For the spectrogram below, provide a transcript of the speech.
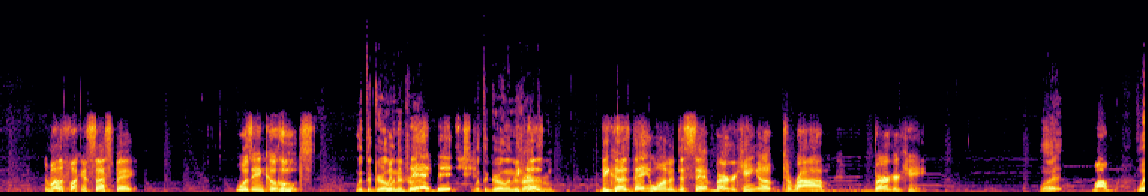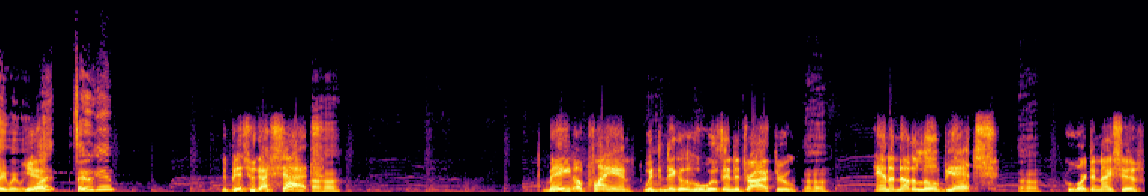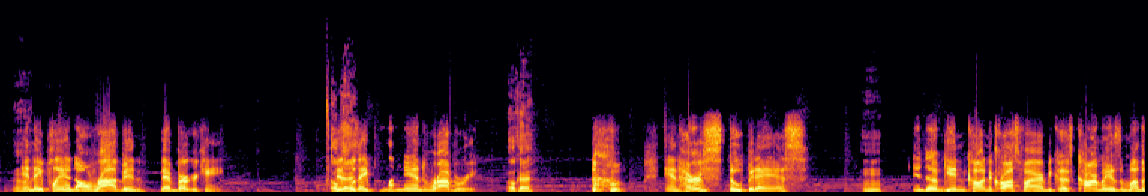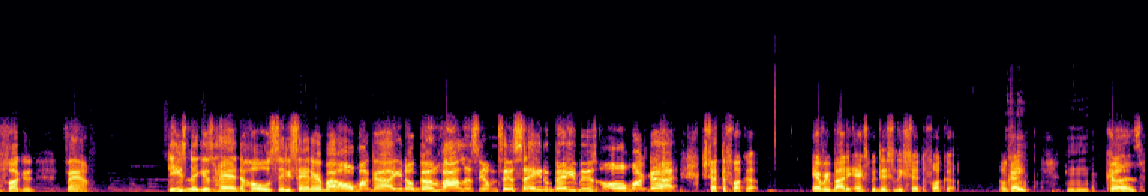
motherfucking suspect was in cahoots with the girl with in the the drive dead bitch with the girl in the Because- drive-through. Because they wanted to set Burger King up to rob Burger King. What? While Wait, wait, wait. Yeah. What? Say it again. the bitch who got shot Uh huh. made a plan with the nigga who was in the drive-through Uh huh. and another little bitch Uh huh. who worked the night shift, Uh-huh. and they planned on robbing that Burger King. Okay. This was a planned robbery, okay. and her stupid ass Mhm. ended up getting caught in the crossfire because karma is a motherfucker. Fam, these niggas had the whole city saying, everybody, oh my god, you know, gun violence. You know what I'm saying? Say the babies. Oh my god, shut the fuck up. Everybody expeditiously shut the fuck up. Okay. Mhm. Cause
